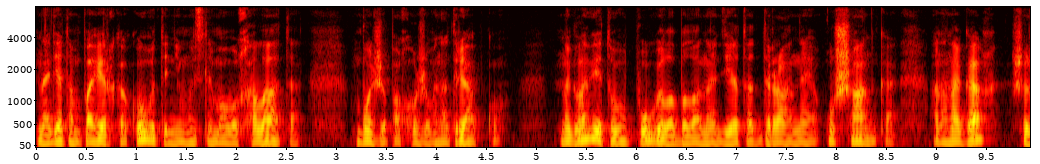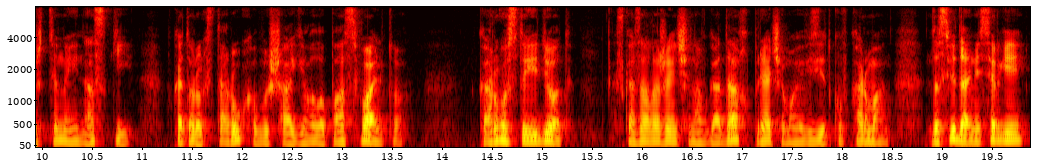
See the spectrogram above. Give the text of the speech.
надетом поверх какого-то немыслимого халата, больше похожего на тряпку. На голове этого пугала была надета драная ушанка, а на ногах шерстяные носки, в которых старуха вышагивала по асфальту. «Короста идет!» — сказала женщина в годах, пряча мою визитку в карман. «До свидания, Сергей!»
